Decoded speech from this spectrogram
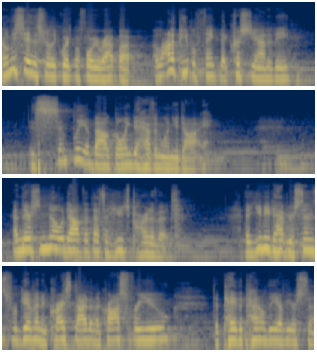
Now, let me say this really quick before we wrap up. A lot of people think that Christianity is simply about going to heaven when you die. And there's no doubt that that's a huge part of it. That you need to have your sins forgiven, and Christ died on the cross for you to pay the penalty of your sin.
